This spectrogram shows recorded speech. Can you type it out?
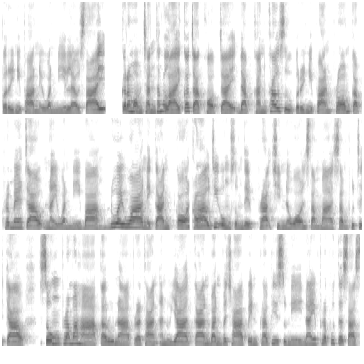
ปรินิพพานในวันนี้แล้วไซ กระหม่อมฉันทั้งหลายก็จะขอบใจดับขันเข้าสู่ปรินิพานพร้อมกับพระแม่เจ้าในวันนี้บ้าง ด้วยว่าในการก่อนคราวที่องค์สมเด็จพระชินวรสัมมาสัมพุทธเจ้า ทรงพระมหากรุณาประทานอนุญาตการบรรพชาเป็นพระพิกษุณีในพระพุทธศาส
